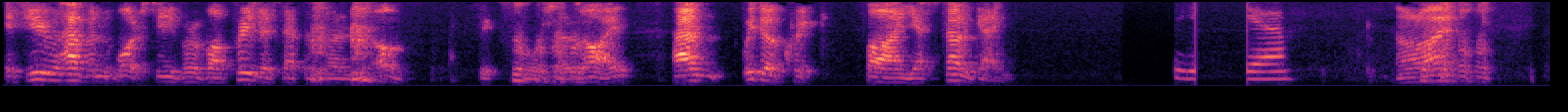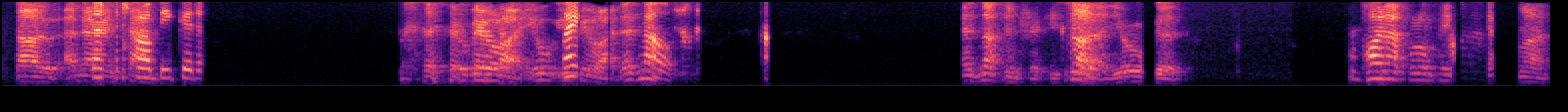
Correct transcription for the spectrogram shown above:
if you haven't watched either of our previous episodes of 6th Floor Show Live, um, we do a quick fire yes no game. Yeah. All right. So, and there That's is what I'll that. be good at. You'll be all right. You'll, you'll Wait. be all right. There's no, Oh, there's nothing tricky. So So, you're all good. pineapple on pizza. yes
